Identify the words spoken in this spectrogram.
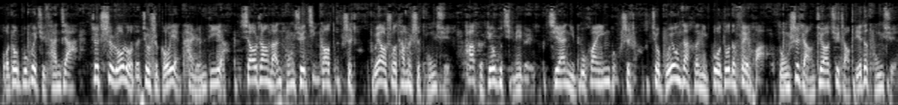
我都不会去参加。这赤裸裸的就是狗眼看人低啊！嚣张男同学警告董事长：“不要说他们是同学，他可丢不起那个人。既然你不欢迎董事长，就不用再和你过多的废话了。”董事长就要去找别的同学，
